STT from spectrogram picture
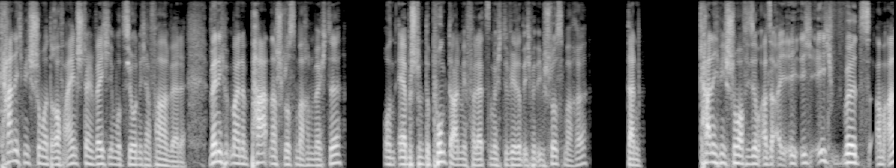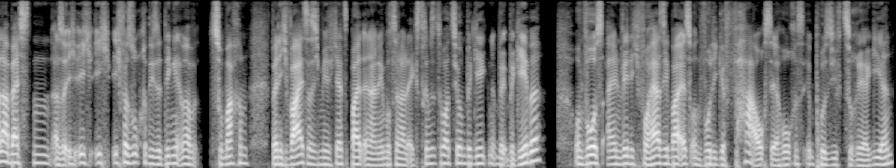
kann ich mich schon mal darauf einstellen, welche Emotionen ich erfahren werde. Wenn ich mit meinem Partner Schluss machen möchte und er bestimmte Punkte an mir verletzen möchte, während ich mit ihm Schluss mache, dann kann ich mich schon mal auf diese, also ich, ich, ich würde es am allerbesten, also ich, ich, ich, ich versuche diese Dinge immer zu machen, wenn ich weiß, dass ich mich jetzt bald in eine emotionale Extremsituation begegne, be, begebe und wo es ein wenig vorhersehbar ist und wo die Gefahr auch sehr hoch ist, impulsiv zu reagieren,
